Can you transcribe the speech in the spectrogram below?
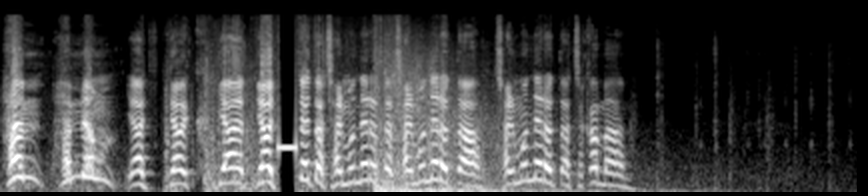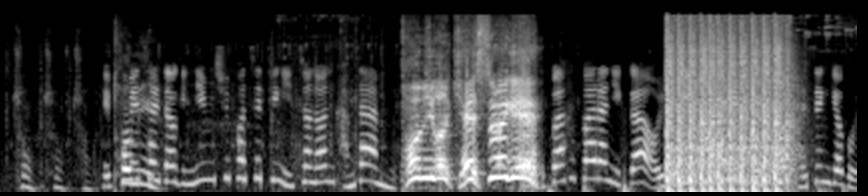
한 한 명 야 야 야야 됐다. 잘못 내렸다 잘못 내렸다. 잘못 내렸다. 잠깐만. 총총총. 터미 찰떡이님 슈퍼 채팅 2,000원 감사합니다. 터미가 개쓰레기! 오빠 흑발하니까 얼굴이 더 잘생겨 보여.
